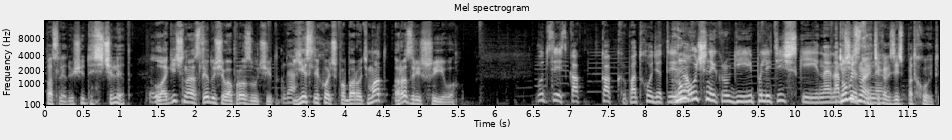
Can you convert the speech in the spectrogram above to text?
последующие тысячи лет. Логично, следующий вопрос звучит. Да. Если хочешь побороть мат, разреши его. Вот здесь как, как подходят и Ну, научные круги, и политические, и, наверное, Ну, вы знаете, как здесь подходит.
